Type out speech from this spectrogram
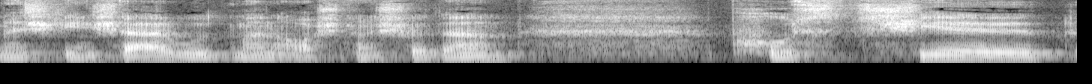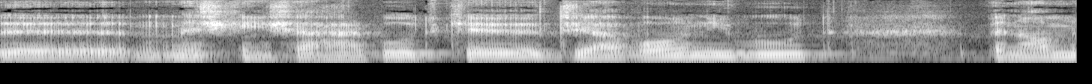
مشکین شهر بود من آشنا شدم پستچی مشکین شهر بود که جوانی بود به نام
